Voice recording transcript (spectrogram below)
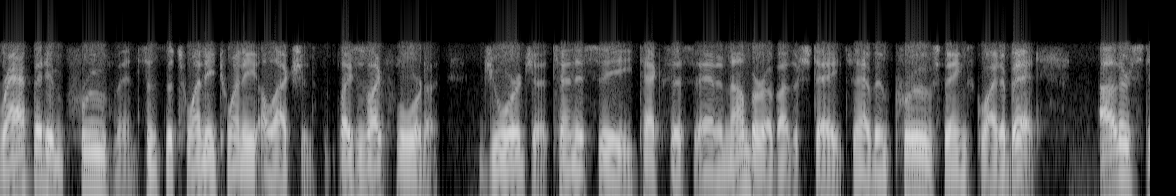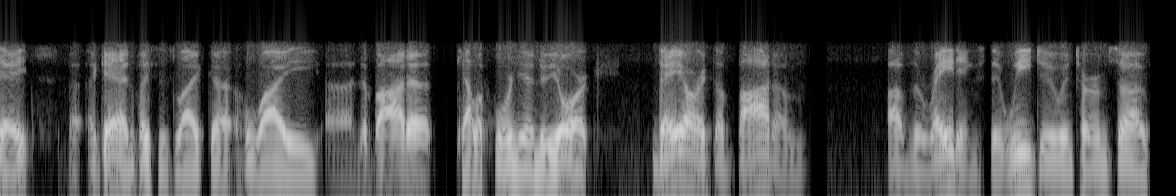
rapid improvement since the 2020 election. Places like Florida, Georgia, Tennessee, Texas, and a number of other states have improved things quite a bit. Other states, again, places like uh, Hawaii, uh, Nevada, California, New York, they are at the bottom of the ratings that we do in terms of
